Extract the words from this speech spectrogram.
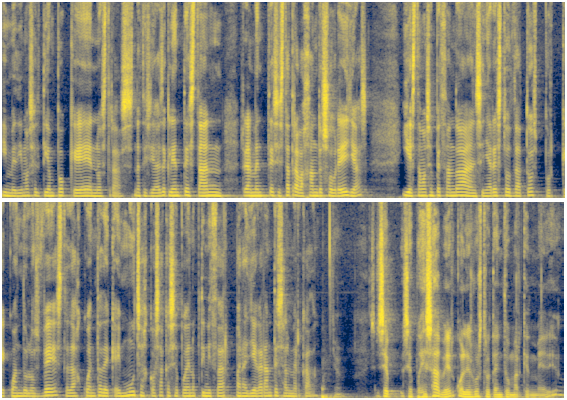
y medimos el tiempo que nuestras necesidades de cliente están realmente se está trabajando sobre ellas y estamos empezando a enseñar estos datos porque cuando los ves te das cuenta de que hay muchas cosas que se pueden optimizar para llegar antes al mercado. ¿Se, ¿Se, puede saber cuál es vuestro time to market medio?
